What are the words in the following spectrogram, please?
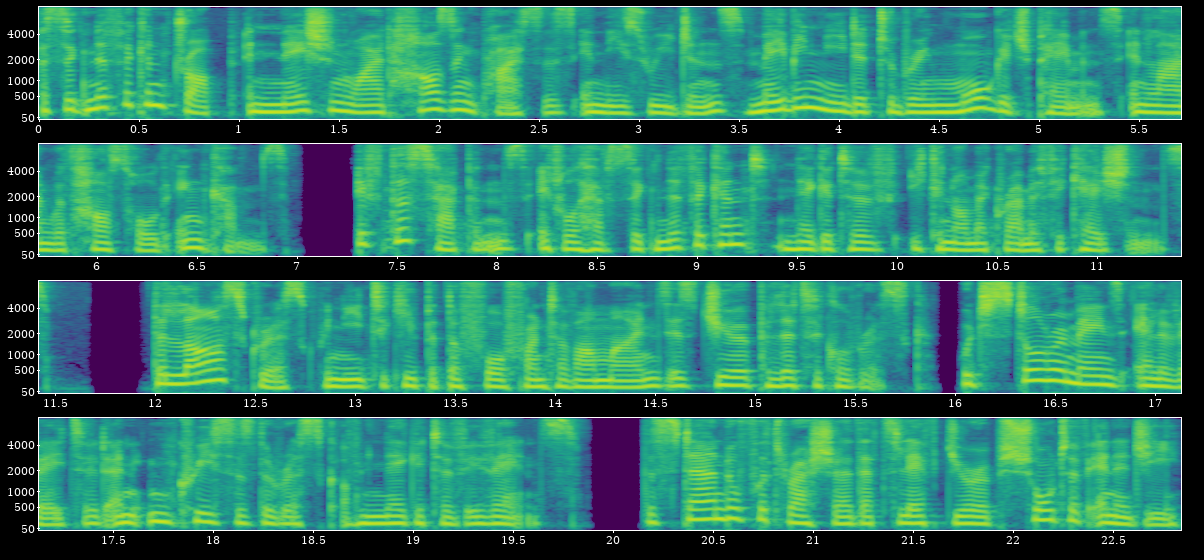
A significant drop in nationwide housing prices in these regions may be needed to bring mortgage payments in line with household incomes. If this happens, it will have significant negative economic ramifications. The last risk we need to keep at the forefront of our minds is geopolitical risk, which still remains elevated and increases the risk of negative events. The standoff with Russia that's left Europe short of energy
